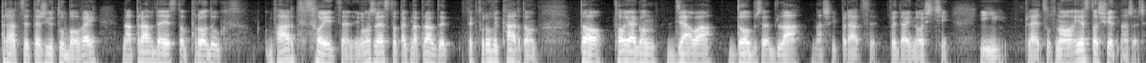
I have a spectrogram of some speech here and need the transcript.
pracy też YouTube'owej. Naprawdę jest to produkt wart swojej ceny. Może jest to tak naprawdę tekturowy karton, to to jak on działa dobrze dla naszej pracy, wydajności i pleców. No jest to świetna rzecz.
